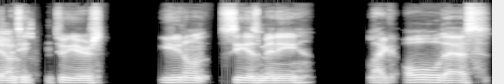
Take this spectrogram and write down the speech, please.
Yeah. been teaching for two years. You don't see as many like old ass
